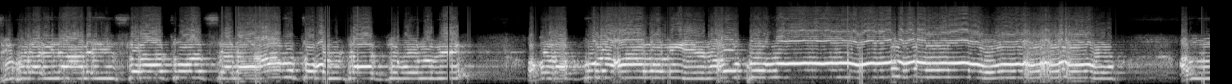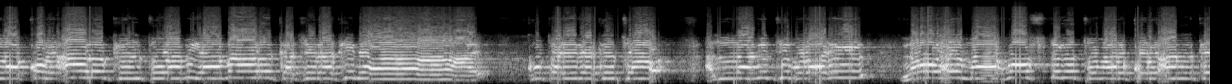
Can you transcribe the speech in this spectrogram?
জিব্রাইল আলাইহিস সালাতু ওয়াস সালাম তখন ডাক বলবে রব্বুল আলামিন আল্লাহ কোরআন কিন্তু আমি আমার কাছে রাখি নাই। কোথায় রেখেছ? আল্লাহ আমি জিব্রাইল লৌহে মাহফুজ থেকে তোমার কোরআনকে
